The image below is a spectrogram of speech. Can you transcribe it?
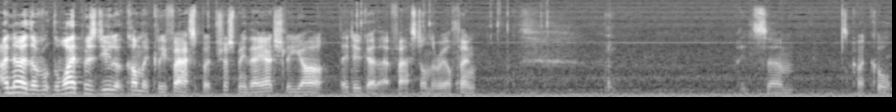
I know the the wipers do look comically fast, but trust me, they actually are. They do go that fast on the real thing. It's um, it's quite cool.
